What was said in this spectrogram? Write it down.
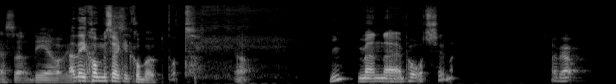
Alltså, det har vi. Ja, det kommer säkert komma upp något. Ja. Mm. Men eh, på återseende. Ha det bra.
